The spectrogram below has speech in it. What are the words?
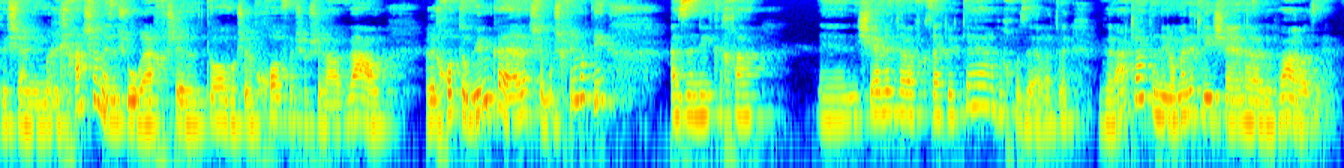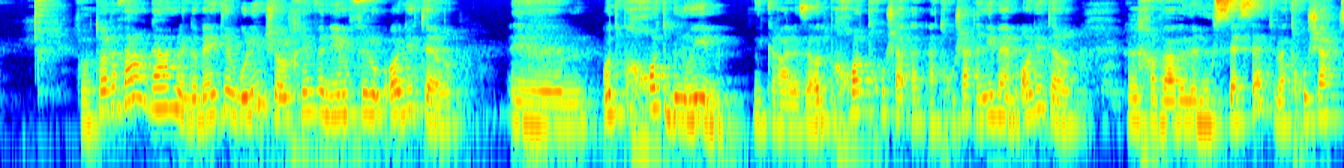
ושאני מריחה שם איזשהו ריח של טוב או של חופש או של אהבה או ריחות טובים כאלה שמושכים אותי, אז אני ככה אה, נשענת עליו קצת יותר וחוזרת, ו- ולאט לאט אני לומדת להישען על הדבר הזה. ואותו דבר גם לגבי תרגולים שהולכים ונהיים אפילו עוד יותר, אה, עוד פחות בנויים נקרא לזה, עוד פחות תחושת, התחושת אני בהם עוד יותר רחבה וממוססת והתחושת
